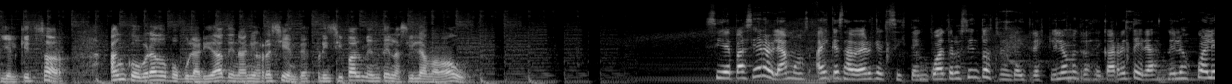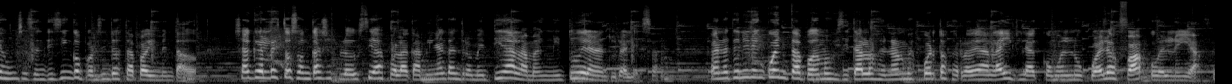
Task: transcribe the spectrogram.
y el kitesurf han cobrado popularidad en años recientes, principalmente en las islas Babaú. Si de pasear hablamos, hay que saber que existen 433 kilómetros de carreteras, de los cuales un 65% está pavimentado, ya que el resto son calles producidas por la caminata entrometida en la magnitud de la naturaleza. Para tener en cuenta, podemos visitar los enormes puertos que rodean la isla, como el Nuku'alofa o el Nuiafu.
